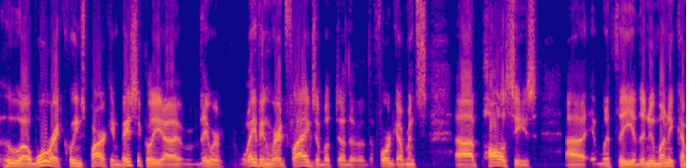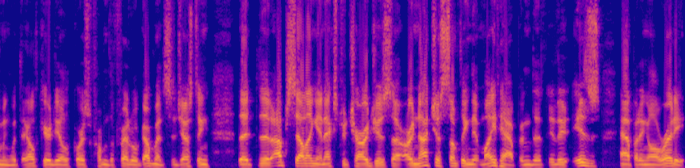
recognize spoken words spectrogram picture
who were at Queen's Park, and basically they were waving red flags about the, the Ford government's policies uh, with the the new money coming with the healthcare deal, of course, from the federal government, suggesting that that upselling and extra charges are not just something that might happen; that it is happening already.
